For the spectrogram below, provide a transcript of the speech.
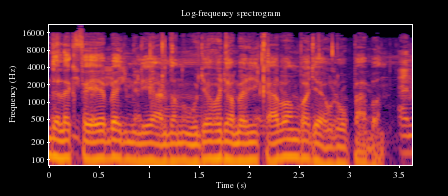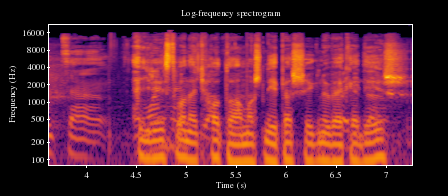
de legfeljebb egy milliárdan úgy, ahogy Amerikában vagy Európában. Egyrészt van egy hatalmas népességnövekedés,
